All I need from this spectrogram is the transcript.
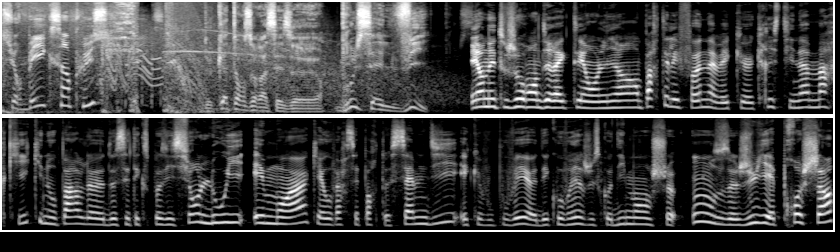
Sur BX1 ⁇ de 14h à 16h, Bruxelles vit et on est toujours en direct et en lien par téléphone avec euh, Christina Marquis qui nous parle de cette exposition Louis et moi qui a ouvert ses portes samedi et que vous pouvez euh, découvrir jusqu'au dimanche 11 juillet prochain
